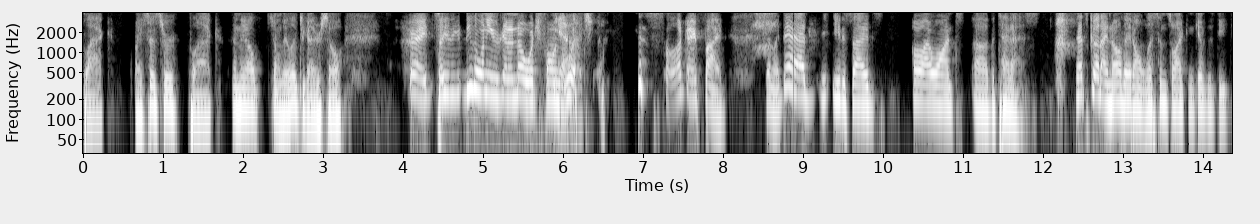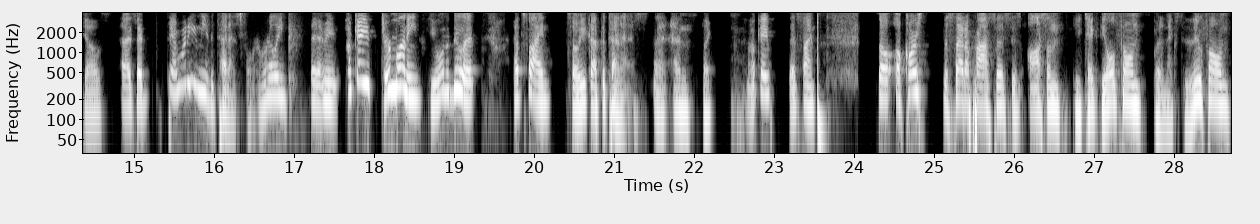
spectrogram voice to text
black, my sister black, and they all you know they live together. So, all right, so neither one of you are going to know which phone's Yeah. which. so okay, fine. Then my dad he decides, oh, I want uh, the 10s. That's good. I know they don't listen, so I can give these details. And I said, Dad, what do you need the 10s for? Really? I mean, okay, it's your money. You want to do it? That's fine. So he got the 10s, and, like, okay, that's fine. So of course, the setup process is awesome. You take the old phone, put it next to the new phone,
